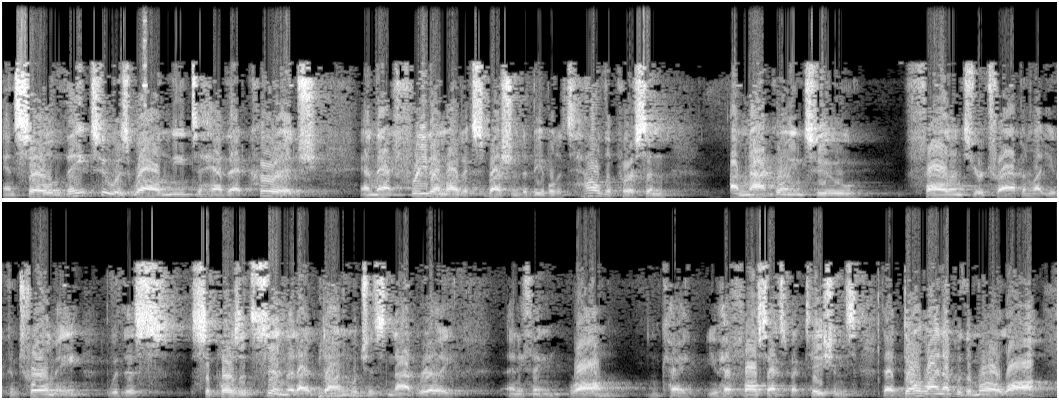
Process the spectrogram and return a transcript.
and so they too as well need to have that courage and that freedom of expression to be able to tell the person, I'm not going to fall into your trap and let you control me with this supposed sin that I've done, which is not really anything wrong. Okay? You have false expectations that don't line up with the moral law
